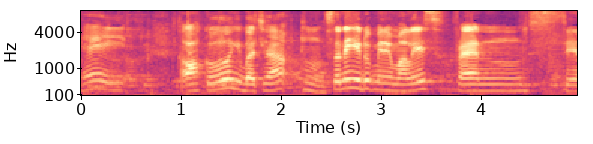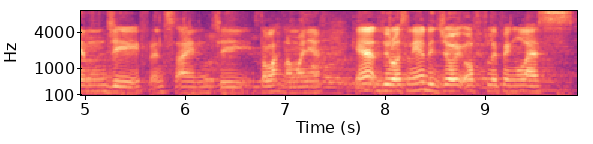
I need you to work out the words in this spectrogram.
Hey, kalau aku lagi baca hmm, Seni Hidup Minimalis Francine J, Francine J, itulah namanya. Kayak judul aslinya The Joy of Living Less.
